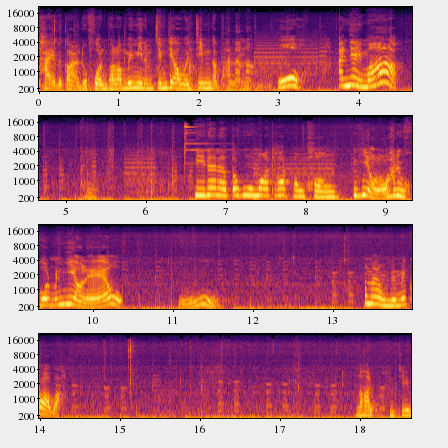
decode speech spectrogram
ไถ่ไปก่อนอะทุกคนเพราะเราไม่มีน้ำจิ้มที่เอาไว้จิ้มกับอันนั้นอะโอ้อันใหญ่มาก นี่ได้แล้วเต้าหู้หม้อทอดพองๆมันเหี่ยวแล้วว่ะทุกคนมันเหี่ยวแล้วโอ้ทำไมของฉันไม่กรอบอะ ร้อนจิ้ม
